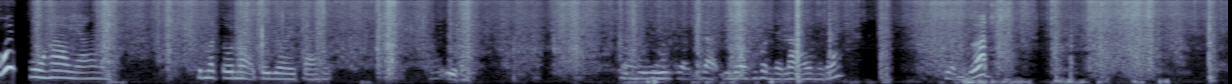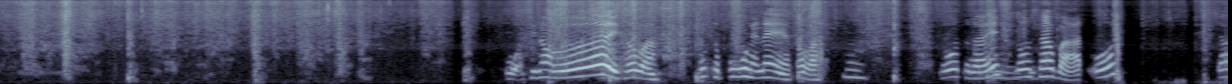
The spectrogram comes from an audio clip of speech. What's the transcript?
อุ้ยหูห้าวยังนะขึ้นมาตัวหน่อยตัวย่อยตายเถอะอีกอย่างที่อย่างอีหละอีเรือที่เพิ่นได้ลายนี่ได้เสียงเลือดหั วพี่น้องเอ้ยเขาว่าพุกกระปูให้แน่เขาว่าอืมโลเท่าไหรโลเช้าบาทโอ้เช้า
